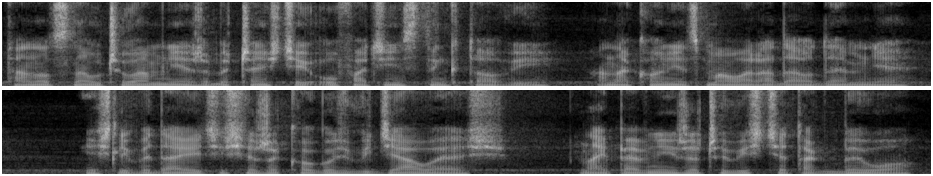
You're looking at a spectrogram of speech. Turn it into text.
Ta noc nauczyła mnie, żeby częściej ufać instynktowi, a na koniec mała rada ode mnie. Jeśli wydaje ci się, że kogoś widziałeś, najpewniej rzeczywiście tak było,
